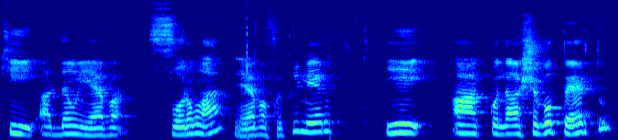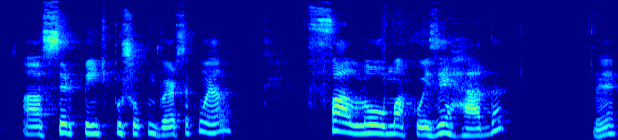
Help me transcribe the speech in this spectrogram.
que Adão e Eva foram lá, Eva foi primeiro, e a, quando ela chegou perto, a serpente puxou conversa com ela, falou uma coisa errada, né?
